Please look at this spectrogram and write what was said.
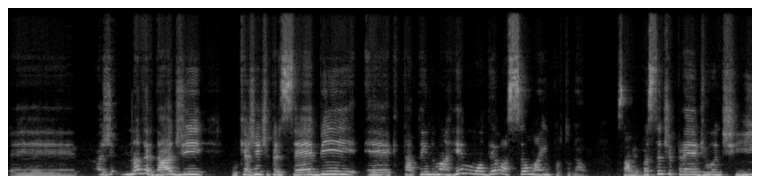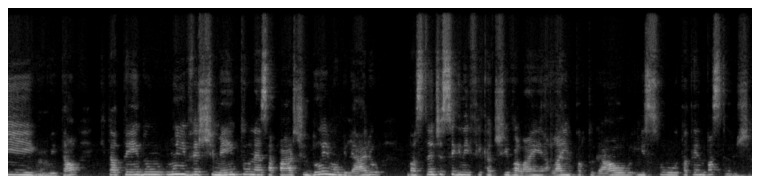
É, a na verdade, o que a gente percebe é que está tendo uma remodelação lá em Portugal, sabe? Bastante prédio antigo e tal, que está tendo um investimento nessa parte do imobiliário bastante significativa lá em, lá em Portugal. Isso está tendo bastante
